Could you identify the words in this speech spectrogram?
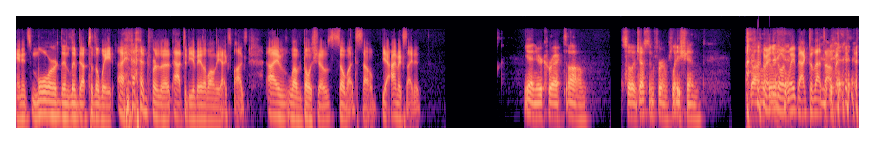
and it's more than lived up to the wait I had for the app to be available on the Xbox. I loved both shows so much. So yeah, I'm excited. Yeah, and you're correct. Um, so adjusting for inflation. right, you're going way back to that topic.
